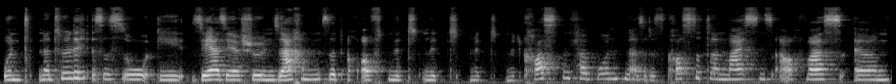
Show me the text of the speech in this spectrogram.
Und natürlich ist es so, die sehr, sehr schönen Sachen sind auch oft mit, mit, mit, mit Kosten verbunden. Also das kostet dann meistens auch was. Ähm,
